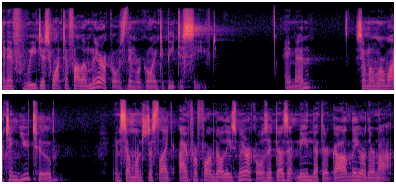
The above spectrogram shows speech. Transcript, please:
And if we just want to follow miracles, then we're going to be deceived. Amen? So when we're watching YouTube and someone's just like, I performed all these miracles, it doesn't mean that they're godly or they're not.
